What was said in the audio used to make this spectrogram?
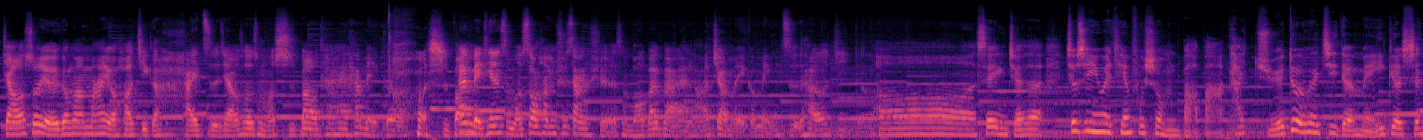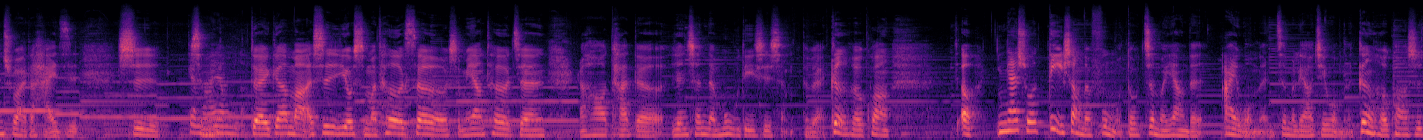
假如说有一个妈妈有好几个孩子，假如说什么十胞胎，他每个 十胞，他每天什么送他们去上学，什么拜拜，然后叫每个名字，他都记得。哦，所以你觉得，就是因为天赋是我们爸爸，他绝对会记得每一个生出来的孩子是干嘛用的？对，干嘛是有什么特色，什么样特征，然后他的人生的目的是什么，对不对？更何况。哦，应该说地上的父母都这么样的爱我们，这么了解我们，更何况是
